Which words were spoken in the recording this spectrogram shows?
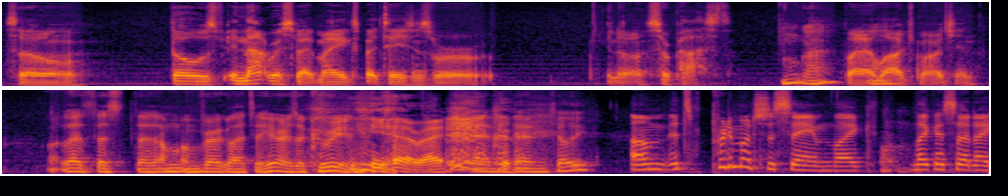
So those in that respect my expectations were you know, surpassed Okay. by a Well, large margin. That's that's. That, I'm, I'm very glad to hear. As a Korean. yeah, right? and, and Kelly. Um, it's pretty much the same. Like like I said, I,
